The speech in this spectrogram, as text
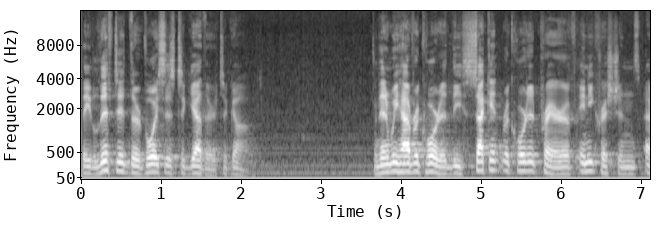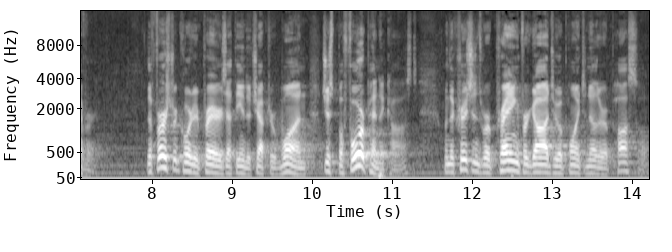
they lifted their voices together to God. And then we have recorded the second recorded prayer of any Christians ever. The first recorded prayer is at the end of chapter 1, just before Pentecost, when the Christians were praying for God to appoint another apostle,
